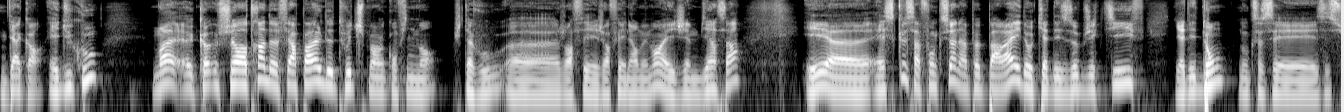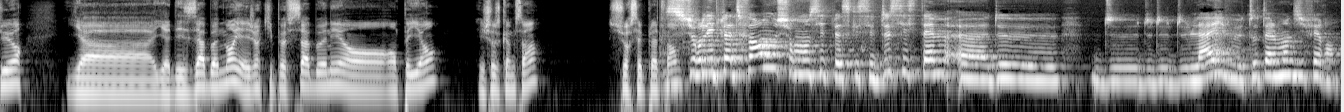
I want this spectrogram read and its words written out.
D'accord. Et du coup, moi, euh, je suis en train de faire pas mal de Twitch pendant le confinement, je t'avoue, euh, j'en fais, fais énormément et j'aime bien ça. Et euh, est-ce que ça fonctionne un peu pareil? Donc il y a des objectifs, il y a des dons, donc ça c'est sûr. Il y a, y a des abonnements, il y a des gens qui peuvent s'abonner en, en payant, des choses comme ça, sur ces plateformes. Sur les plateformes ou sur mon site? Parce que c'est deux systèmes euh, de, de, de, live totalement différents.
